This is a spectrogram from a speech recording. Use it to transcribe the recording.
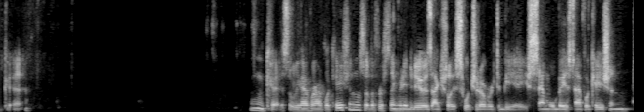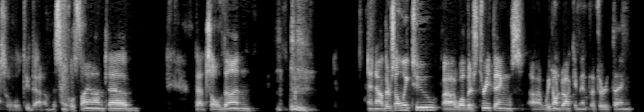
Okay. Okay, so we have our application. So the first thing we need to do is actually switch it over to be a SAML-based application. So we'll do that on the single sign-on tab. That's all done. and now there's only two, uh, well, there's three things. Uh, we don't document the third thing,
